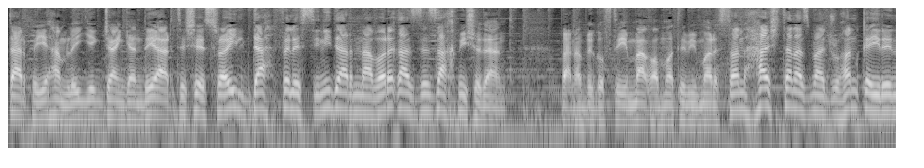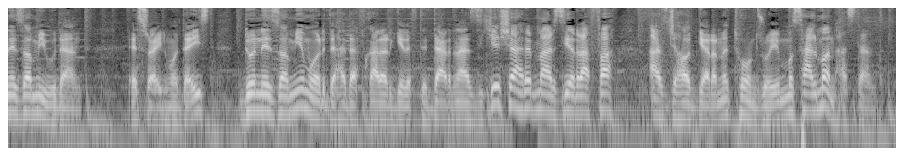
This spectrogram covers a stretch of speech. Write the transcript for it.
در پی حمله یک جنگنده ارتش اسرائیل ده فلسطینی در نوار غزه زخمی شدند. بنا به گفته مقامات بیمارستان هشت تن از مجروحان غیر نظامی بودند. اسرائیل مدعی است دو نظامی مورد هدف قرار گرفته در نزدیکی شهر مرزی رفح از جهادگران تندروی مسلمان هستند.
